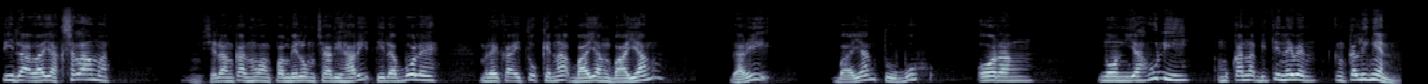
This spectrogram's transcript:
tidak layak selamat. Sedangkan uang pembelum sehari-hari tidak boleh. Mereka itu kena bayang-bayang dari bayang tubuh orang non-Yahudi. Mukana bitinewen, kengkelingen.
